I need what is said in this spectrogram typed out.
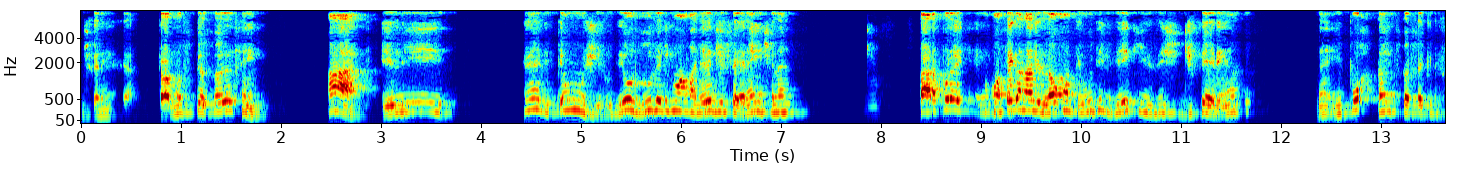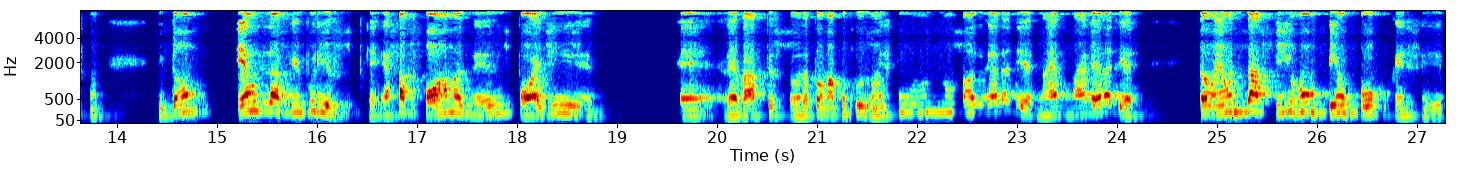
diferenciar. Para muitas pessoas, assim, ah, ele, é, ele tem um. Deus usa ele de uma maneira diferente, né? Para por aí. Não consegue analisar o conteúdo e ver que existe diferenças né, importantes para a fé cristã. Então, é um desafio por isso, porque essa forma, às vezes, pode é, levar as pessoas a tomar conclusões que não, não são as verdadeiras, não é, não é verdadeira. Então é um desafio romper um pouco com, esse,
